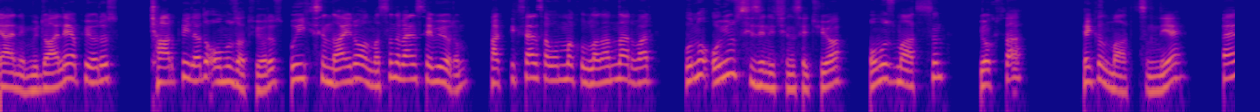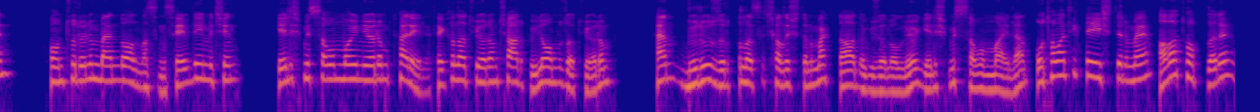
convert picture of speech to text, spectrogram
Yani müdahale yapıyoruz. Çarpıyla da omuz atıyoruz. Bu ikisinin ayrı olmasını ben seviyorum. Taktiksel savunma kullananlar var. Bunu oyun sizin için seçiyor. Omuz mu atsın yoksa tackle mı atsın diye. Ben kontrolün bende olmasını sevdiğim için gelişmiş savunma oynuyorum. Kareyle tackle atıyorum. Çarpıyla omuz atıyorum. Hem Bruiser Plus'ı çalıştırmak daha da güzel oluyor gelişmiş savunmayla. Otomatik değiştirme, hava topları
